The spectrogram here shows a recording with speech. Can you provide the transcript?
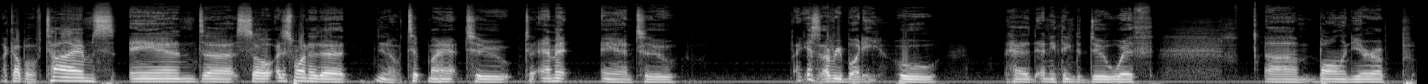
a couple of times, and uh, so I just wanted to you know tip my hat to to Emmett and to I guess everybody who had anything to do with um, ball in Europe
